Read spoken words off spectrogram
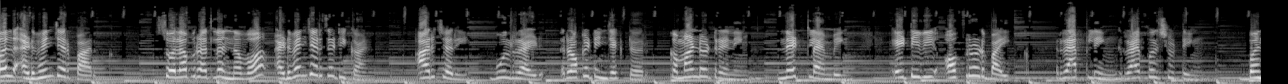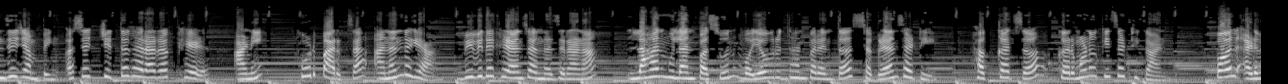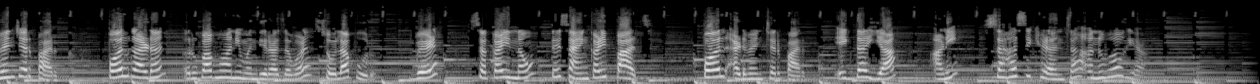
Pearl adventure park. सोलापुरातलं नवं ॲडव्हेंचरचं ठिकाण. Archery bull ride rocket injector commando training net climbing ATV off road bike rappelling rifle shooting bungee jumping असे चित्तथरारक खेळ आणि फूड पार्कचा आनंद घ्या. विविध खेळांचा नजराणा लहान मुलांपासून वयोवृद्धांपर्यंत सगळ्यांसाठी हक्काचं करमणुकीचं ठिकाण. Pearl adventure park. Pearl garden Rupabhavani मंदिराजवळ सोलापूर. वेळ सकाळी नऊ ते सायंकाळी पाच. Pearl adventure park. एकदा या आणि साहसी खेळांचा अनुभव घ्या.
